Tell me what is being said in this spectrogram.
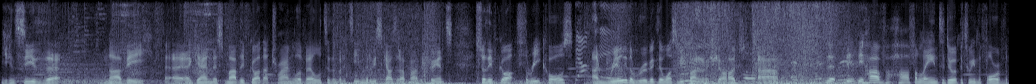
you can see that Navi uh, again, this map, they've got that triangle available to them, but it's even going to be scouted out by the Treants. So they've got three cores, and really the Rubik that wants to be found in a shard. Um, they, they, they have half a lane to do it between the four of them.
